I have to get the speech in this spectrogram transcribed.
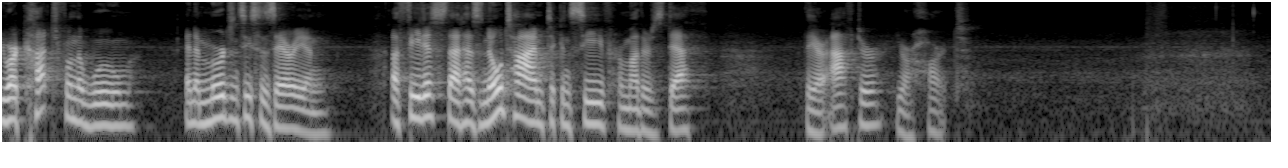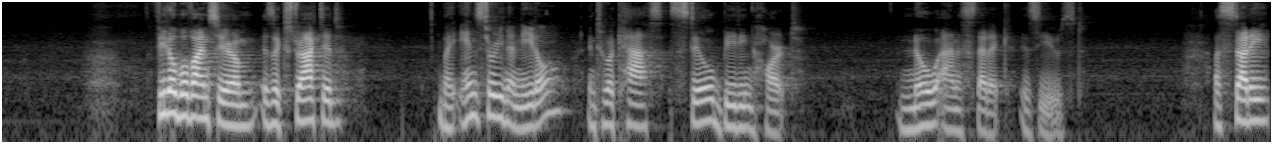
You are cut from the womb, an emergency cesarean, a fetus that has no time to conceive her mother's death. They are after your heart. Fetal bovine serum is extracted by inserting a needle into a calf's still beating heart. No anesthetic is used. A study,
